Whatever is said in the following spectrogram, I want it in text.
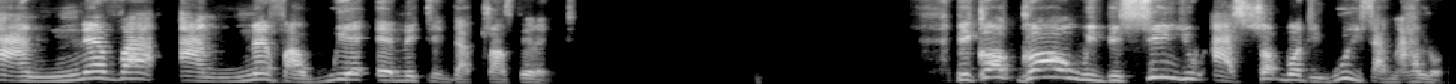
and never and never wear anything that transparent. Because God will be seeing you as somebody who is an alert.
